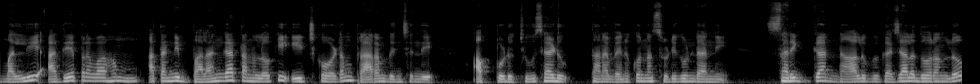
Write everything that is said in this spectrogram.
మళ్ళీ అదే ప్రవాహం అతన్ని బలంగా తనలోకి ఈడ్చుకోవడం ప్రారంభించింది. అప్పుడు చూశాడు తన వెనుకున్న సుడిగుండాన్ని. సరిగ్గా నాలుగు గజాల దూరంలో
